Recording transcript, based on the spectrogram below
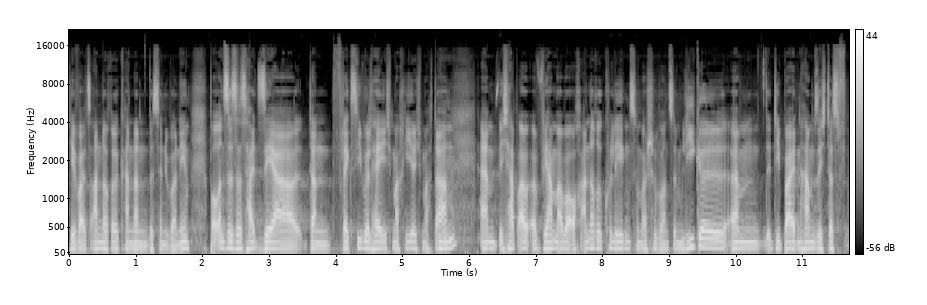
jeweils andere kann dann ein bisschen übernehmen. Bei uns ist es halt sehr dann flexibel, hey, ich mache hier, ich mache da. Mhm. Ähm, ich hab, wir haben aber auch andere Kollegen, zum Beispiel bei uns im Legal, ähm, die beiden haben sich das,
